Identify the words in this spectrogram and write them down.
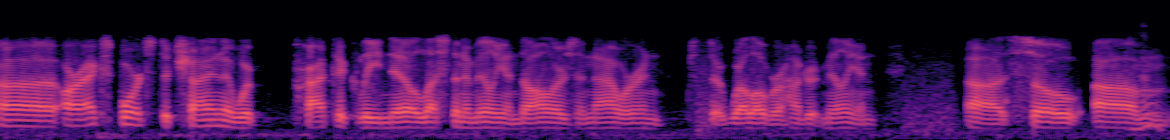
uh, our exports to China were practically nil, less than a million dollars, and now we're in well over a hundred million. Uh, so um,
